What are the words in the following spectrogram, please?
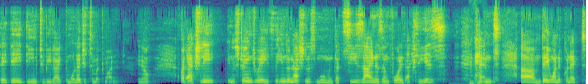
that they deem to be like the more legitimate one, you know. But actually, in a strange way, it's the Hindu nationalist movement that sees Zionism for what it actually is. and um, they want to connect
